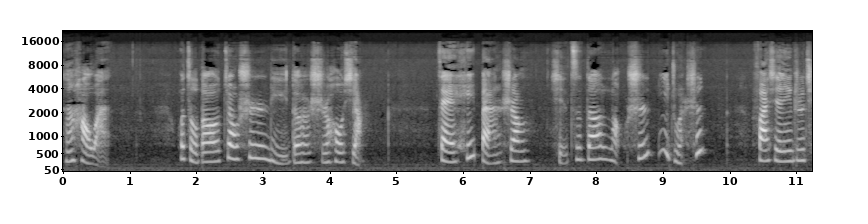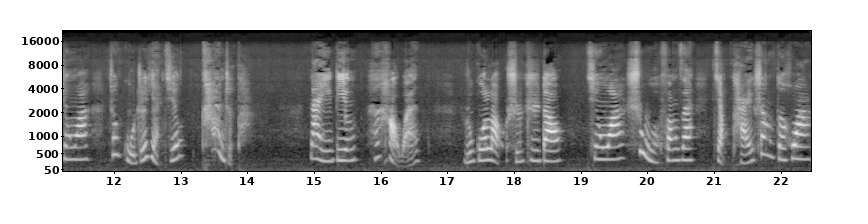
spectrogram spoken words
很好玩。我走到教室里的时候想，在黑板上写字的老师一转身，发现一只青蛙正鼓着眼睛看着他，那一定很好玩。如果老师知道。青蛙是我放在讲台上的话，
